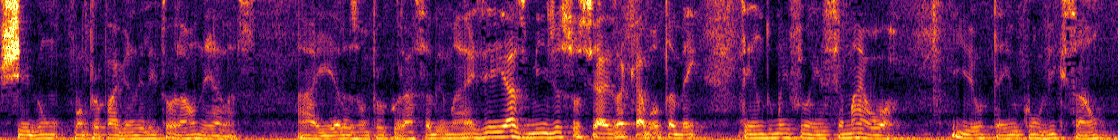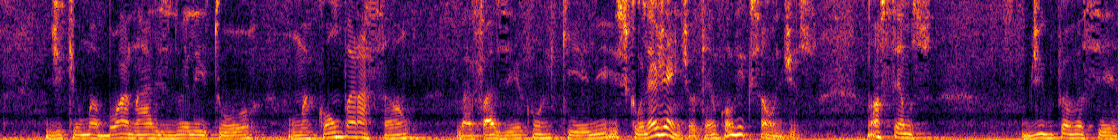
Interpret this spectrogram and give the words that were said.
chegam com a propaganda eleitoral nelas. Aí elas vão procurar saber mais e aí as mídias sociais acabam também tendo uma influência maior. E eu tenho convicção de que uma boa análise do eleitor, uma comparação, vai fazer com que ele escolha a gente. Eu tenho convicção disso. Nós temos digo para você,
